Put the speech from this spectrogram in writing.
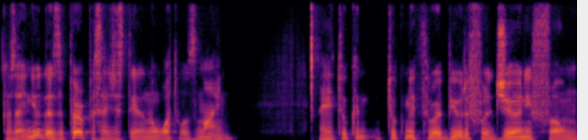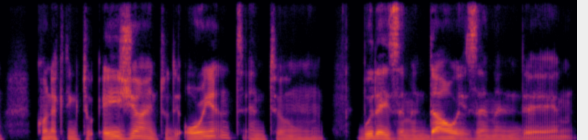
Because I knew there's a purpose, I just didn't know what was mine. And it took, took me through a beautiful journey from connecting to Asia and to the Orient and to Buddhism and Taoism and um,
